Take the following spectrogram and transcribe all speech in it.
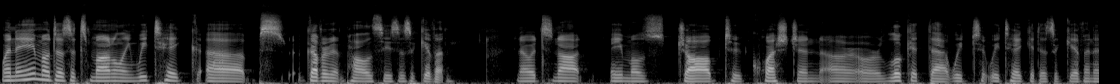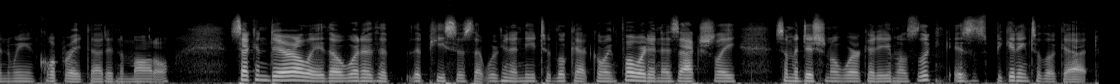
When AEMO does its modeling, we take uh, government policies as a given. You know, it's not AEMO's job to question or, or look at that. We, t- we take it as a given and we incorporate that in the model. Secondarily, though, one of the, the pieces that we're going to need to look at going forward, and is actually some additional work that AEMO's look is beginning to look at,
